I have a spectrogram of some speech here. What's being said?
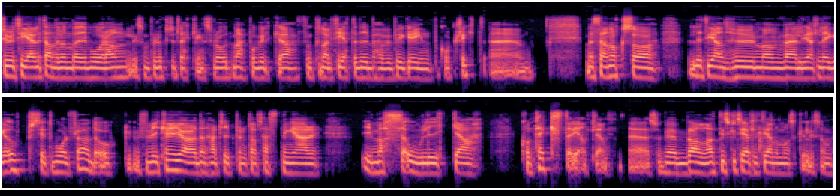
prioritera lite annorlunda i våran liksom, produktutvecklingsroadmap och vilka funktionaliteter vi behöver bygga in på kort sikt. Ehm, men sen också lite grann hur man väljer att lägga upp sitt vårdflöde. Och, för vi kan ju göra den här typen av testningar i massa olika kontexter egentligen. Eh, så vi har bland annat diskuterat lite grann om man ska liksom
